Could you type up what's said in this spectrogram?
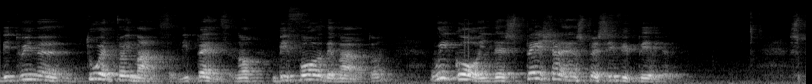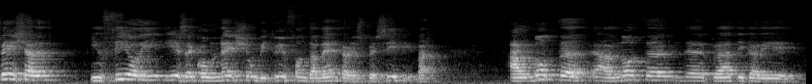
between uh, two and three months, depends, no, before the marathon, we go in the special and specific period. Special, in theory, is a connection between fundamental and specific, but are not, uh, are not uh, practically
